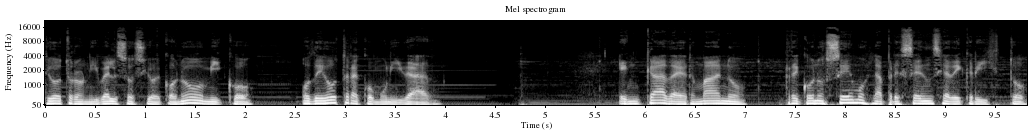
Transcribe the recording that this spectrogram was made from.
de otro nivel socioeconómico, o de otra comunidad. En cada hermano reconocemos la presencia de Cristo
